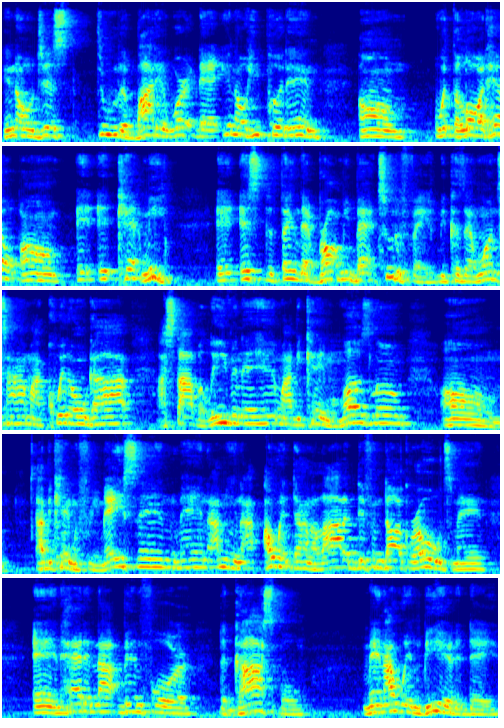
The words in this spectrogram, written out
you know, just through the body of work that, you know, he put in, um, with the Lord help, um, it, it kept me. It, it's the thing that brought me back to the faith because at one time I quit on God. I stopped believing in him. I became a Muslim. Um, I became a Freemason, man. I mean, I, I went down a lot of different dark roads, man. And had it not been for the gospel, man, I wouldn't be here today.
